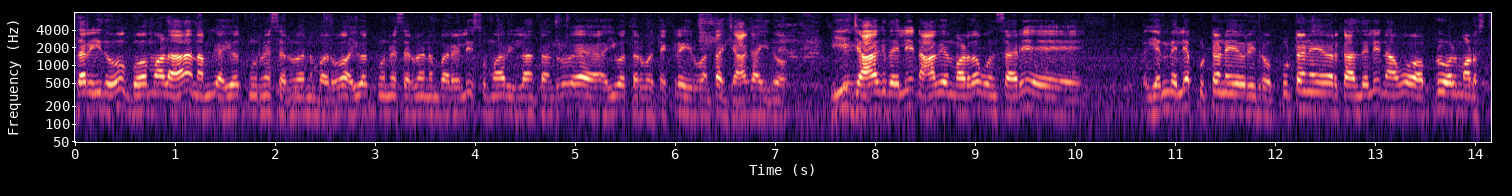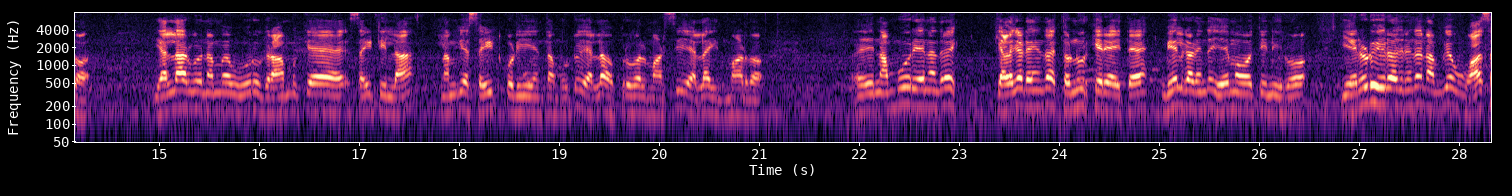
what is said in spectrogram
ಸರ್, ಇದು ಗೋಮಾಳ ನಮಗೆ ಐವತ್ತ್ಮೂರನೇ ಸರ್ವೆ ನಂಬರು. ಐವತ್ತ್ಮೂರನೇ ಸರ್ವೆ ನಂಬರಲ್ಲಿ ಸುಮಾರು ಇಲ್ಲ ಅಂತಂದ್ರೂ ಐವತ್ತರವತ್ತು ಎಕರೆ ಇರುವಂಥ ಜಾಗ ಇದು. ಈ ಜಾಗದಲ್ಲಿ ನಾವೇನು ಮಾಡಿದಾಗ ಒಂದು ಸಾರಿ ಎಂ ಎಲ್ ಎ ಪುಟ್ಟಣ್ಣಯ್ಯವರಿದ್ದರು ಪುಟ್ಟಣ್ಣಯ್ಯವರ ಕಾಲದಲ್ಲಿ ನಾವು ಅಪ್ರೂವಲ್ ಮಾಡಿಸ್ತೋ ಎಲ್ಲರಿಗೂ ನಮ್ಮ ಊರು ಗ್ರಾಮಕ್ಕೆ ಸೈಟ್ ಇಲ್ಲ. ನಮಗೆ ಸೈಟ್ ಕೊಡಿ ಅಂತ ಅಂದ್ಬಿಟ್ಟು ಎಲ್ಲ ಅಪ್ರೂವಲ್ ಮಾಡಿಸಿ ಎಲ್ಲ ಇದು ಮಾಡ್ದೋ. ನಮ್ಮೂರು ಏನಂದರೆ ಕೆಳಗಡೆಯಿಂದ ತಣ್ಣೂರು ಕೆರೆ ಐತೆ, ಮೇಲ್ಗಡೆಯಿಂದ ಹೇಮಾವತಿ ನೀರು. ಎರಡೂ ಇರೋದ್ರಿಂದ ನಮಗೆ ವಾಸ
